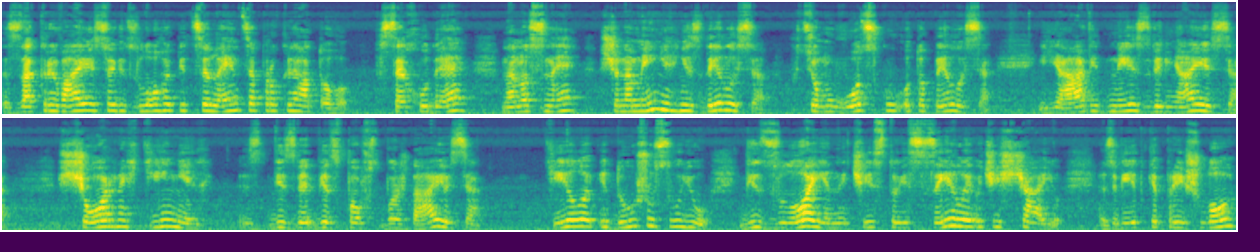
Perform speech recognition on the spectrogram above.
Закриваюся від злого підселенця проклятого, все худе, наносне, що на мені гніздилося, в цьому воску отопилося. Я від них звільняюся, з чорних тінів відсвобождаюся, тіло і душу свою від злої, нечистої сили очищаю, звідки прийшло,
